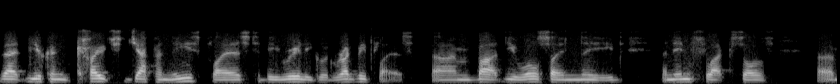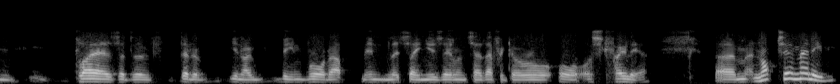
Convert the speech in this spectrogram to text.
that you can coach Japanese players to be really good rugby players, um, but you also need an influx of um, players that have that have you know been brought up in let's say New Zealand, South Africa, or, or Australia. Um, not too many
